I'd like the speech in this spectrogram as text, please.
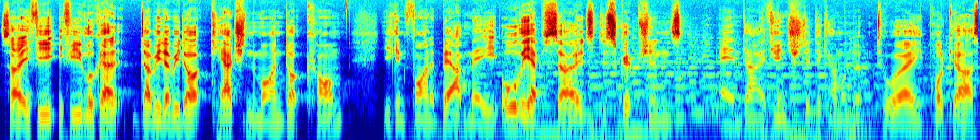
so if you if you look at www.couchinthemind.com, you can find about me, all the episodes, descriptions, and uh, if you're interested to come on to a podcast,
